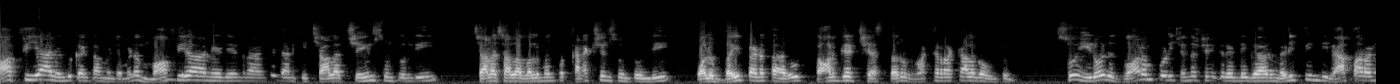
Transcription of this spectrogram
మాఫియా అని ఎందుకు అంటామంటే మేడం మాఫియా అనేది ఏంటంటే అంటే దానికి చాలా చైన్స్ ఉంటుంది చాలా చాలా వాళ్ళ కనెక్షన్స్ ఉంటుంది. వాళ్ళు భయపెడతారు టార్గెట్ చేస్తారు రకరకాలుగా ఉంటుంది. సో ఈ రోజు ద్వారంపూడి చంద్రశేఖర్ రెడ్డి గారు నడిపింది వ్యాపారం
